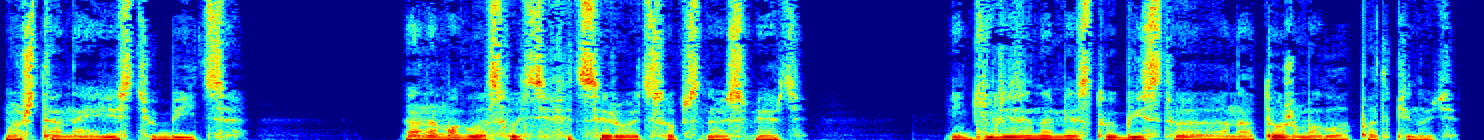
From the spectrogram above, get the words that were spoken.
«Может, она и есть убийца? Она могла сфальсифицировать собственную смерть? И гильзы на место убийства она тоже могла подкинуть?»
